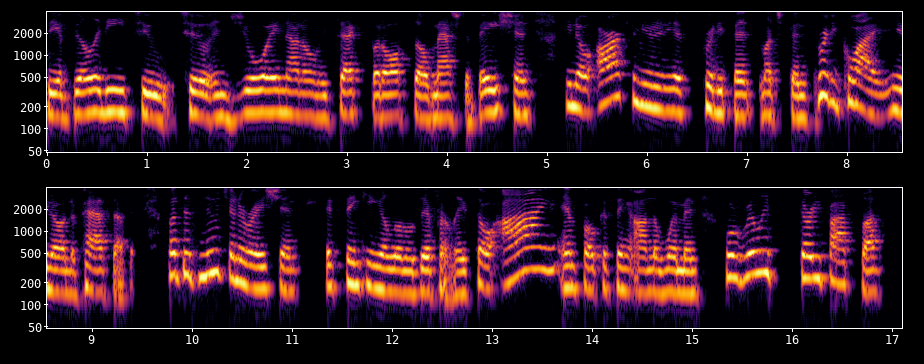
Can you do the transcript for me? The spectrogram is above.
the ability to to enjoy not only sex but also masturbation. You know our community has pretty been much been pretty quiet you know in the past of it. But this new generation is thinking a little differently. So i am focusing on the women who are really 35 plus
